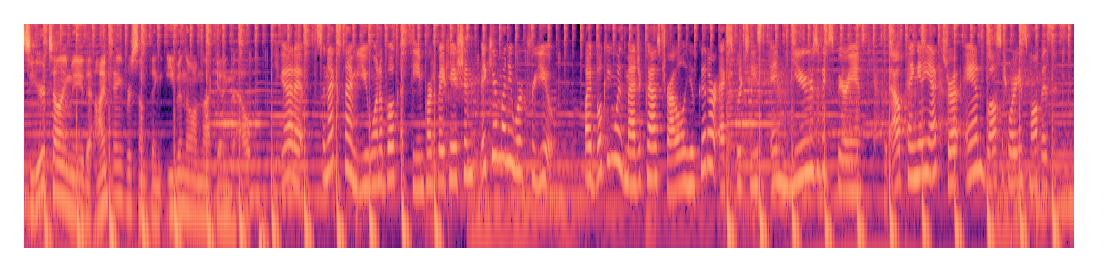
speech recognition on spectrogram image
So you're telling me that I'm paying for something even though I'm not getting the help? You got it. So next time you want to book a theme park vacation, make your money work for you. By booking with Magic Pass Travel, you'll get our expertise and years of experience without paying any extra and while supporting a small business.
